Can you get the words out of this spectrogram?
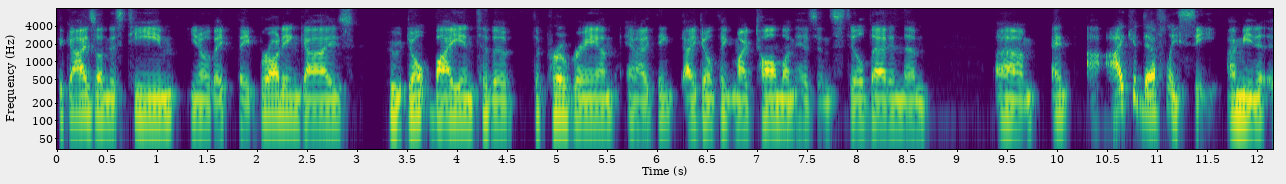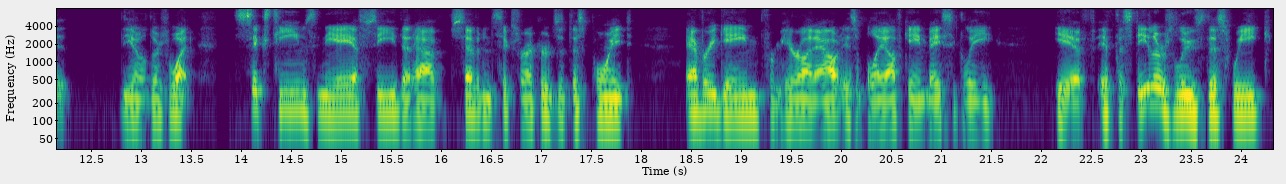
The guys on this team, you know, they they brought in guys who don't buy into the the program, and I think I don't think Mike Tomlin has instilled that in them. Um, and I, I could definitely see. I mean, it, you know, there's what six teams in the AFC that have seven and six records at this point. Every game from here on out is a playoff game, basically if if the Steelers lose this week,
